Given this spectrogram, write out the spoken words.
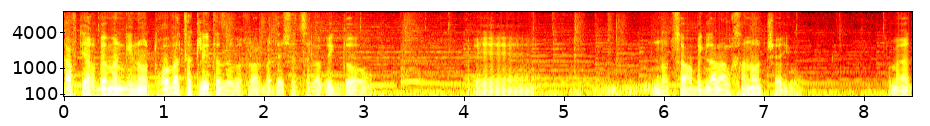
כתבתי הרבה מנגינות. רוב התקליט הזה בכלל, בדשא אצל אביגדור, אה, נוצר בגלל הלחנות שהיו. זאת אומרת,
